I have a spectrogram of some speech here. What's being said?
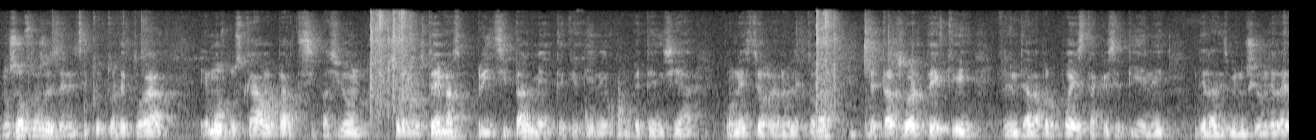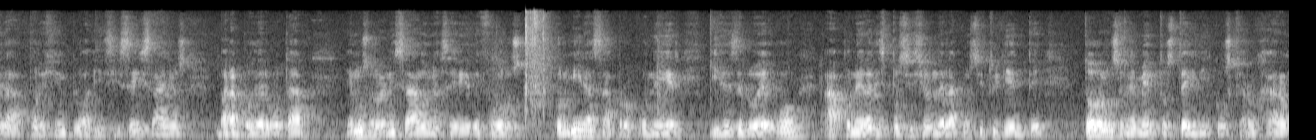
Nosotros desde el Instituto Electoral hemos buscado participación sobre los temas principalmente que tienen competencia con este órgano electoral, de tal suerte que frente a la propuesta que se tiene de la disminución de la edad, por ejemplo, a 16 años para poder votar, hemos organizado una serie de foros con miras a proponer y desde luego a poner a disposición de la constituyente todos los elementos técnicos que arrojaron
